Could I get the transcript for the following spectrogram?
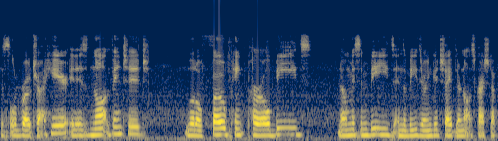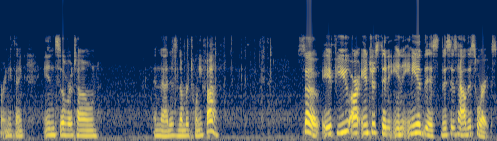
This little brooch right here. It is not vintage. Little faux pink pearl beads. No missing beads. And the beads are in good shape. They're not scratched up or anything. In silver tone. And that is number 25. So, if you are interested in any of this, this is how this works.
